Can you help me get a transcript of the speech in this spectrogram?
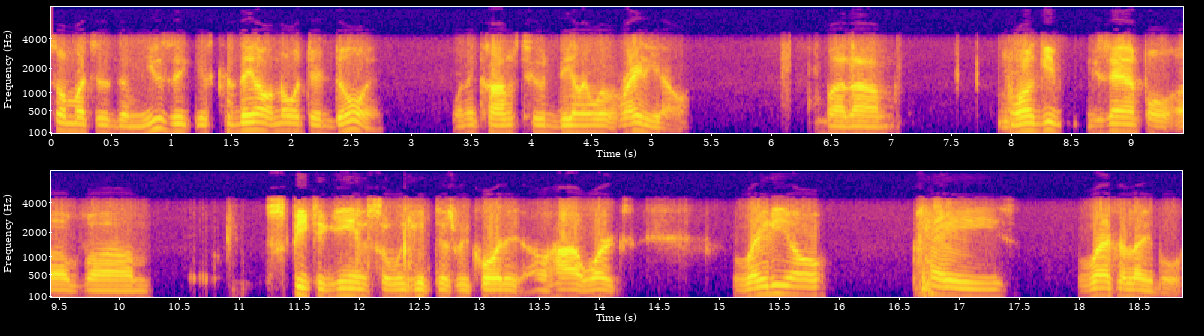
so much as the music; it's because they don't know what they're doing when it comes to dealing with radio. But um, I want to give example of um, speak again, so we get this recorded on how it works. Radio pays record labels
